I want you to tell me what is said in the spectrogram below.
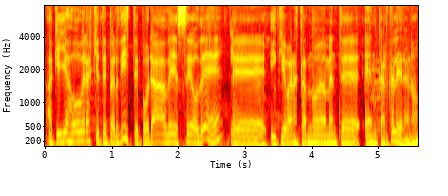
aquellas obras que te perdiste por A, B, C o D y que van a estar nuevamente en cartelera, ¿no?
